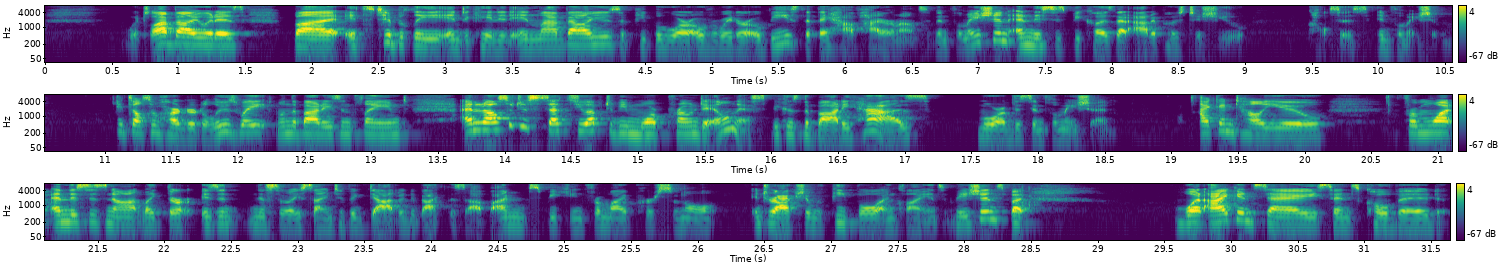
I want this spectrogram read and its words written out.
which lab value it is. But it's typically indicated in lab values of people who are overweight or obese that they have higher amounts of inflammation. And this is because that adipose tissue causes inflammation. It's also harder to lose weight when the body's inflamed. And it also just sets you up to be more prone to illness because the body has more of this inflammation. I can tell you from what, and this is not like there isn't necessarily scientific data to back this up. I'm speaking from my personal interaction with people and clients and patients. But what I can say since COVID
